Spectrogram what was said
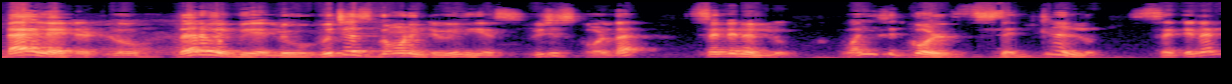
dilated loop, there will be a loop which has gone into ileus, which is called the sentinel loop. Why is it called sentinel loop? Sentinel?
